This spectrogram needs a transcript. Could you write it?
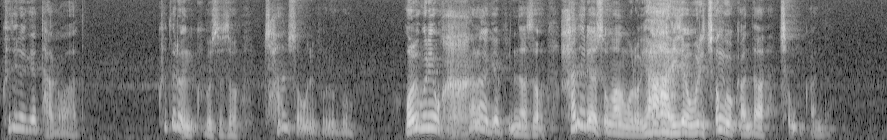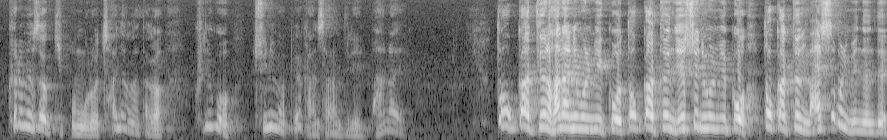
그들에게 다가와도 그들은 그곳에서 찬송을 부르고 얼굴이 환하게 빛나서 하늘의 소망으로 야 이제 우리 천국 간다 천국 간다. 그러면서 기쁨으로 찬양하다가 그리고 주님 앞에 간 사람들이 많아요. 똑같은 하나님을 믿고 똑같은 예수님을 믿고 똑같은 말씀을 믿는데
